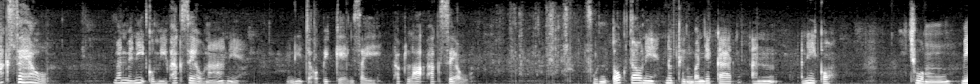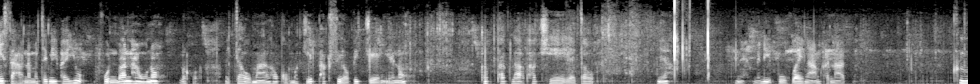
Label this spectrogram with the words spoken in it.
พักแซวบ้านแม่นี่ก็มีพักแซวนะนี่แม่นี่จะเอาไปแกงใส่พักละพักแซวฝนตกเจ้านี่นึกถึงบรรยากาศอันอันนี้ก็ ช่วงเมษานะมันจะมีพายุฝนบ้านเฮาเนาะแล้วก็เจ้ามาเขาก็มาเก็บพักเสียวไปแกงเนี่ยเนาะกับพักละพักแขเเจ้าเนี่ยเนี่ยแม่นี่ปลูกไว้งามขนาด คือ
